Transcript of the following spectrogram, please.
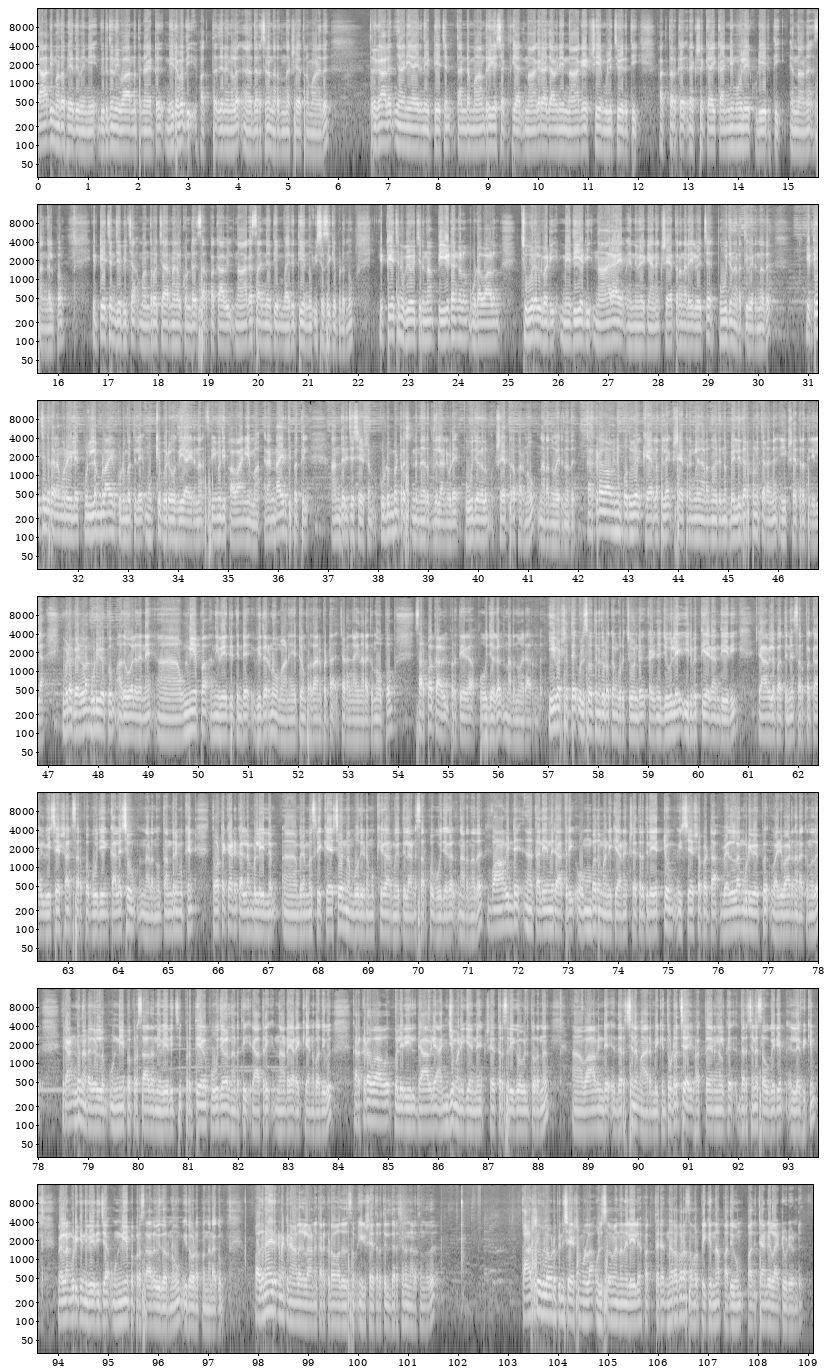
ജാതി മതഭേദമന്യേ ദുരിത നിവാരണത്തിനായിട്ട് നിരവധി ഭക്തജനങ്ങൾ ദർശനം നടത്തുന്ന ക്ഷേത്രമാണിത്. ത്രികാലജ്ഞാനിയായിരുന്ന ഇട്ടിയച്ചൻ തന്റെ മാന്ത്രിക ശക്തിയാൽ നാഗരാജാവിനെയും നാഗേക്ഷിയെയും വിളിച്ചു വരുത്തി ഭക്തർക്ക് രക്ഷയ്ക്കായി കന്നിമൂലയെ കുടിയിരുത്തി എന്നാണ് സങ്കല്പം. ഇട്ടിയച്ചൻ ജപിച്ച മന്ത്രോച്ചാരണങ്ങൾ കൊണ്ട് സർപ്പക്കാവിൽ നാഗസാന്നിധ്യം വരുത്തിയെന്നും വിശ്വസിക്കപ്പെടുന്നു. ഇട്ടിയച്ചൻ ഉപയോഗിച്ചിരുന്ന പീഠങ്ങളും ഉടവാളും ചൂരൽവടി മെതിയടി നാരായം എന്നിവയൊക്കെയാണ് ക്ഷേത്രനടയിൽ വെച്ച് പൂജ നടത്തി വരുന്നത്. ഇട്ടിയച്ചന്റെ തലമുറയിലെ പുല്ലമ്പ്ളായൽ കുടുംബത്തിലെ മുഖ്യ പുരോഹിതിയായിരുന്ന ശ്രീമതി ഭവാനിയമ്മ രണ്ടായിരത്തി പത്തിൽ അന്തരിച്ച ശേഷം കുടുംബ ട്രസ്റ്റിന്റെ നേതൃത്വത്തിലാണ് ഇവിടെ പൂജകളും ക്ഷേത്രഭരണവും നടന്നു വരുന്നത് കർക്കിടകവാവിന് പൊതുവെ കേരളത്തിലെ ക്ഷേത്രങ്ങളിൽ നടന്നു വരുന്ന ബലിതർപ്പണ ചടങ്ങ് ഈ ക്ഷേത്രത്തിലില്ല. ഇവിടെ വെള്ളം കുടിവെപ്പും അതുപോലെ തന്നെ ഉണ്ണിയപ്പ നിവേദ്യത്തിന്റെ വിതരണവുമാണ് ഏറ്റവും പ്രധാനപ്പെട്ട ചടങ്ങായി നടക്കുന്നത് ഒപ്പം സർപ്പക്കാവിൽ പ്രത്യേക പൂജകൾ നടന്നു വരാറുണ്ട് ഈ വർഷത്തെ ഉത്സവത്തിന് തുടക്കം കുറിച്ചുകൊണ്ട് കഴിഞ്ഞ ജൂലൈ ഇരുപത്തിയേഴാം തീയതി രാവിലെ പത്തിന് സർപ്പക്കാവിൽ വിശേഷാൽ സർപ്പപൂജയും കലശവും നടന്നു. തന്ത്രിമുഖ്യൻ തോട്ടക്കാട് കല്ലമ്പള്ളിയിലും ബ്രഹ്മശ്രീ കേശവൻ നമ്പൂതിരിയുടെ മുഖ്യ കാർമ്മികത്തിലാണ് സർപ്പപൂജകൾ നടന്നത്. വാവിന്റെ തലേന്ന് രാത്രി ഒമ്പത് മണിക്കാണ് ക്ഷേത്രത്തിലെ ഏറ്റവും വിശേഷപ്പെട്ട വെള്ളം കുടിവെപ്പ് വഴിപാട് നടക്കുന്നത്. രണ്ട് നടകളിലും ഉണ്ണിയപ്പ പ്രസാദം നിവേദിച്ച് പ്രത്യേക പൂജകൾ നടത്തി രാത്രി നടയടയ്ക്കുകയാണ് പതിവ്. കർക്കിടവാവ് പുലരിയിൽ രാവിലെ അഞ്ചു മണിക്ക് തന്നെ ക്ഷേത്ര ശ്രീകോവിൽ തുറന്ന് വാവിന്റെ ദർശനം ആരംഭിക്കും. തുടർച്ചയായി ഭക്തജനങ്ങൾക്ക് ദർശന സൗകര്യം ലഭിക്കും. വെള്ളം കുടിക്ക് നിവേദിച്ച ഉണ്ണിയപ്പ പ്രസാദ വിതരണവും ഇതോടൊപ്പം നടക്കും. പതിനായിരക്കണക്കിന് ആളുകളാണ് കർക്കിടക ദിവസം ഈ ക്ഷേത്രത്തിൽ ദർശനം നടത്തുന്നത്. കാർഷിക വിളവെടുപ്പിന് ശേഷമുള്ള ഉത്സവം എന്ന നിലയിൽ ഭക്തരെ നിറപറ സമർപ്പിക്കുന്ന പതിവും പതിറ്റാണ്ടുകളായിട്ട് ഇവിടെയുണ്ട്.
